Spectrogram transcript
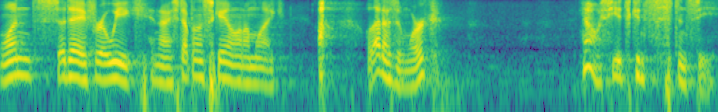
once a day for a week, and I step on the scale, and I'm like, oh, well, that doesn't work. No, see, it's consistency.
